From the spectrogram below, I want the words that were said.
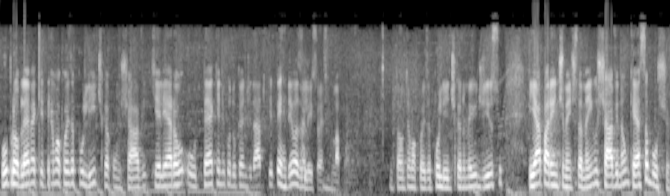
O problema é que tem uma coisa política com o Chave, que ele era o, o técnico do candidato que perdeu as eleições pro Laporta. Então tem uma coisa política no meio disso. E aparentemente também o Chave não quer essa bucha.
